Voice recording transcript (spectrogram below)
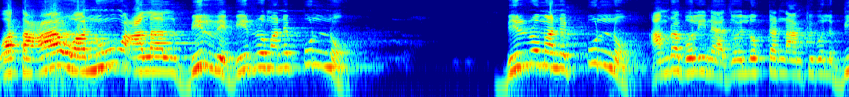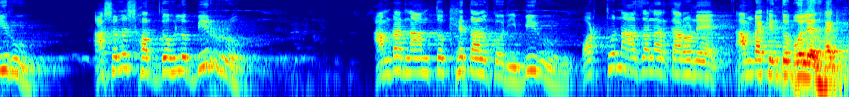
ওয়া তাআওয়ানু আলাল বিররে বীর্য মানে পুণ্য। বীর্য মানে পুণ্য। আমরা বলি না যে ওই লোকটার নাম কি বলে? বীরু। আসলে শব্দ হলো বীর্য আমরা নাম তো খেতাল করি বীরু অর্থ না জানার কারণে আমরা কিন্তু বলে থাকি।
